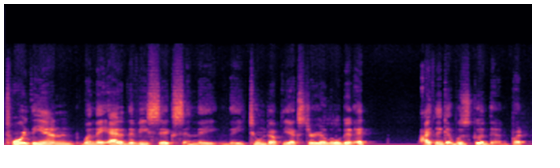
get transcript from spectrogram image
toward the end when they added the V6 and they they tuned up the exterior a little bit. It, I think it was good then, but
